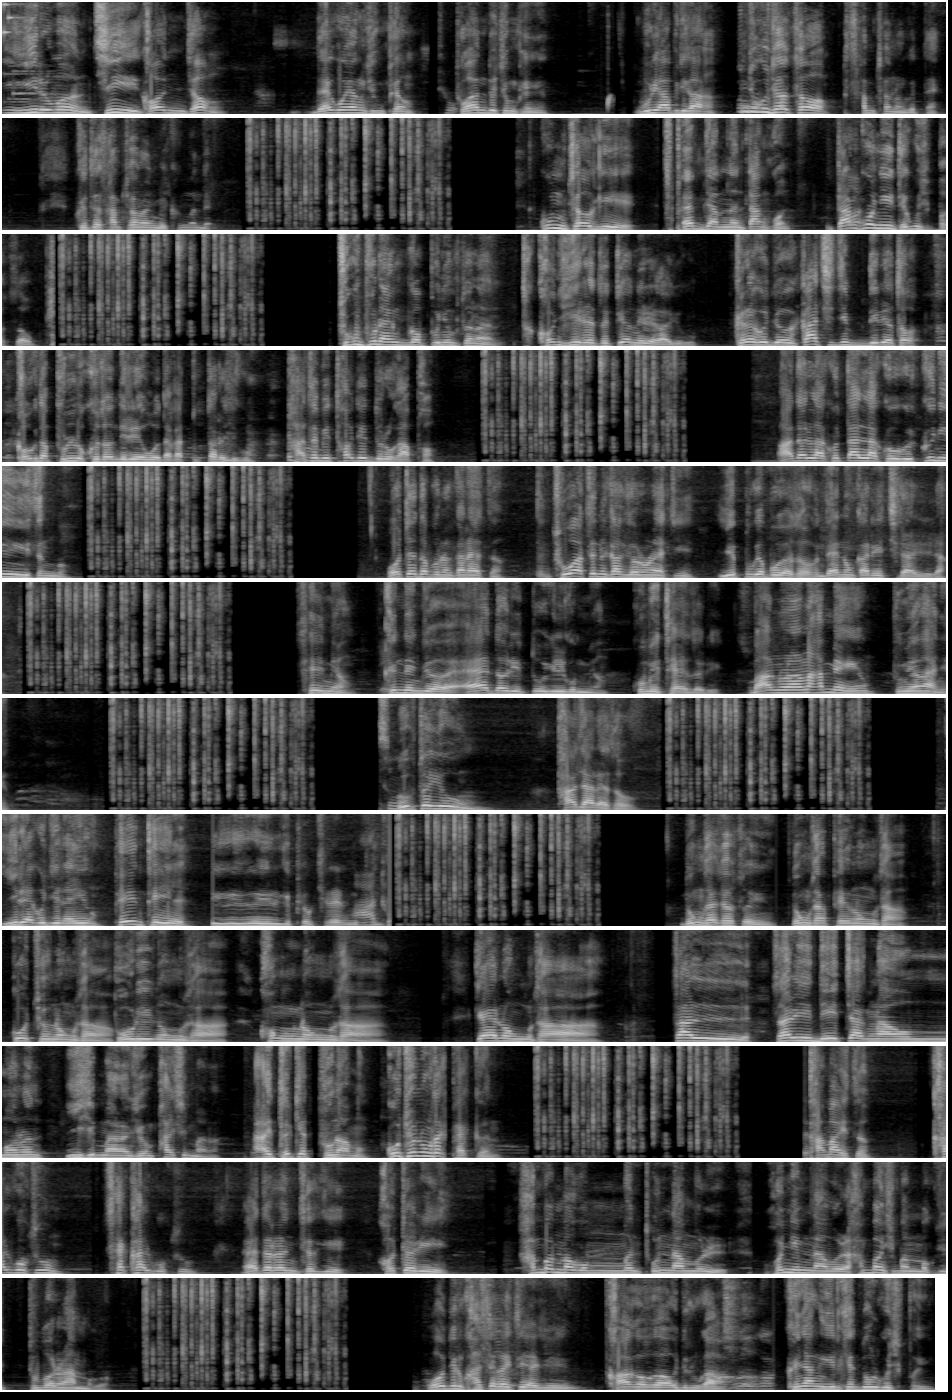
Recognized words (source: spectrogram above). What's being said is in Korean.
이 이름은 지건정. 내 고향 중평. 도안도 중평이요. 우리 아버지가 돈 주고 줬어. 3천 원 그때. 그때 3천 원이면 큰 건데. 꿈 저기 뱀 잡는 땅콩. 땅콩이 되고 싶었어. 죽을 뻔한 것뿐이 없어 난 건실해서 뛰어내려가지고 그래고 저 까치집 내려서 거기다 불 놓고서 내려오다가 뚝 떨어지고 가슴이 터지도록 아파 아들 낳고 딸 낳고 그 끈이 있은 거 어쩌다 보니까 했어 좋았으니까 결혼했지 예쁘게 보여서 내 눈깔이 지랄이라 세 명. 근데 이제 애들이 또 일곱 명. 그 밑에 애들이. 마누라는 한 명이에요. 두 명 아니에요. 없어요. 다 잘해서. 일하고 지내요. 펜테일. 이렇게 벽칠하는 게 아, 펜. 농사 졌어요. 농사 폐농사, 고추 농사, 보리 농사, 콩 농사, 깨 농사, 쌀, 쌀이 네 짝 나오면은 20만 원, 지금 80만 원. 아이, 특히 두 나무. 고추 농사 100근. 다 맛있어. 칼국수, 새칼국수. 애들은 저기 겉절이 한 번 먹으면 돈나물, 혼잎나물 한 번씩만 먹지 두 번은 안 먹어. 어디로 갈 데가 있어야지. 과거가 어디로 가? 그냥 이렇게 놀고 싶어요.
